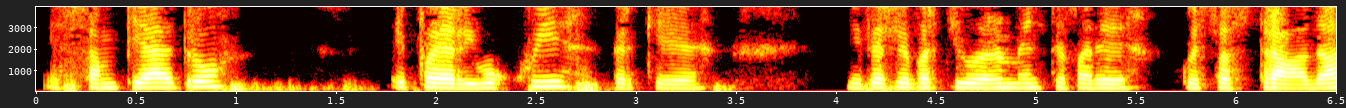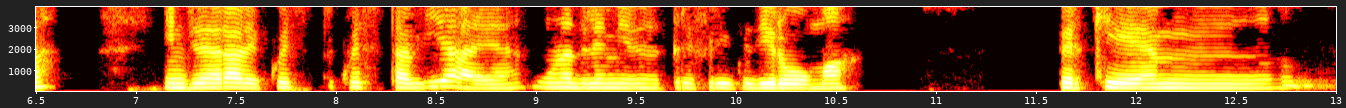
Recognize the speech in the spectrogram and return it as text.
e San Pietro e poi arrivo qui perché mi piace particolarmente fare questa strada. In generale quest- questa via è una delle mie preferite di Roma perché mh,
